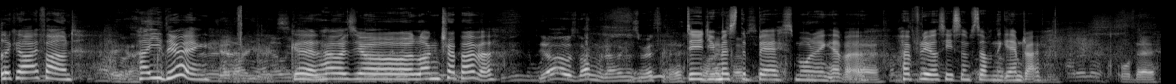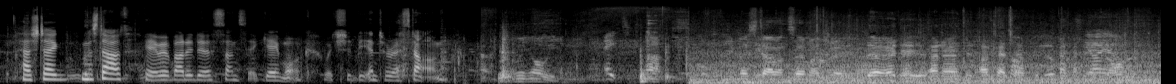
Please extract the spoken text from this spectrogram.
Look who I found. How are you doing? Good. How was your long trip over? Yeah, it was long, but I think it was worth it. Dude, you missed the best morning ever. Hopefully you'll see some stuff in the game drive. All day. Hashtag missed out. Okay, we're about to do a sunset game walk, which should be interesting. Eight. Ah. You missed out on so much, really. No, I did. I know. I'll catch up. Yeah, yeah.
